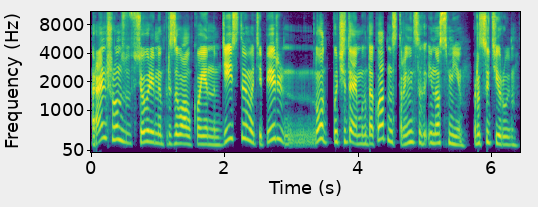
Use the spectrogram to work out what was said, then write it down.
Раньше он все время призывал к военным действиям, а теперь, ну, вот почитаем их доклад на страницах и на СМИ. Процитируем.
